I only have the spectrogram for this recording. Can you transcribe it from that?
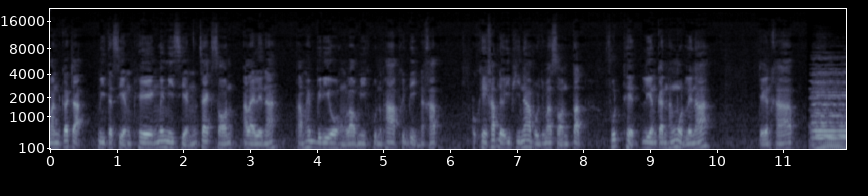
มันก็จะมีแต่เสียงเพลง ไม่มีเสียงแทรกซ้อนอะไรเลยนะทำให้วิดีโอของเรามีคุณภาพขึ้นอีกนะครับ โอเคครับ เดี๋ยวอีพีหน้าผมจะมาสอนตัดฟุตเทจเรียงกันทั้งหมดเลยนะ เจอกันครับ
